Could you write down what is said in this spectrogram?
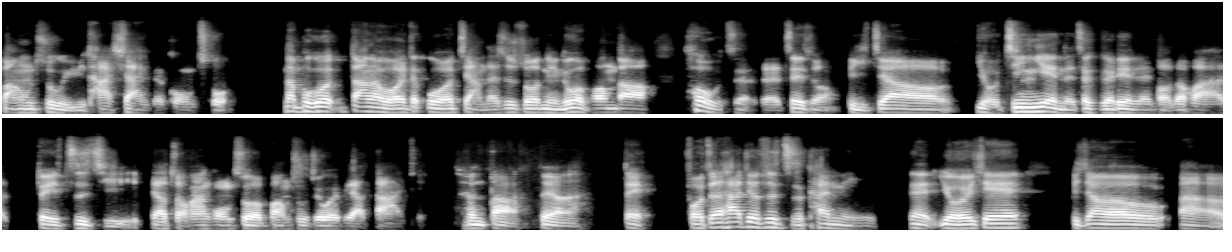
帮助于他下一个工作。那不过当然我我讲的是说，你如果碰到后者的这种比较有经验的这个猎人头的话，对自己要转换工作帮助就会比较大一点，很大。对啊，对，否则他就是只看你，呃，有一些。比较啊，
